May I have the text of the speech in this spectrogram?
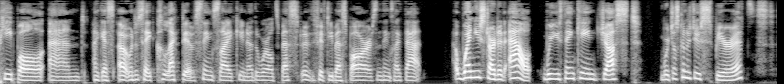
people and I guess I want to say collectives, things like, you know, the world's best 50 best bars and things like that. When you started out, were you thinking just, we're just going to do spirits?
